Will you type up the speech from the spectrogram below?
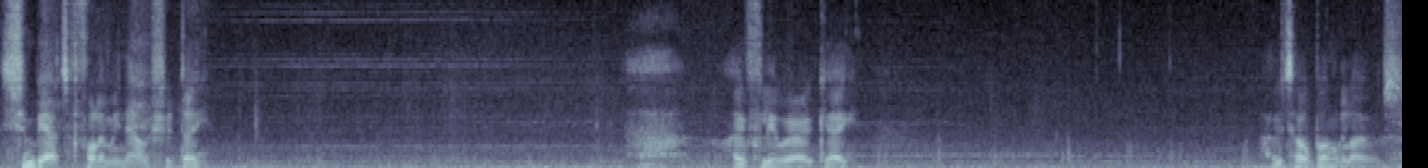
Shouldn't be able to follow me now, should they? Ah, hopefully we're okay. Hotel bungalows.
